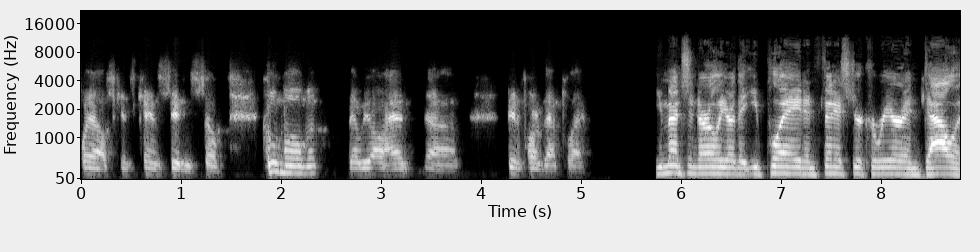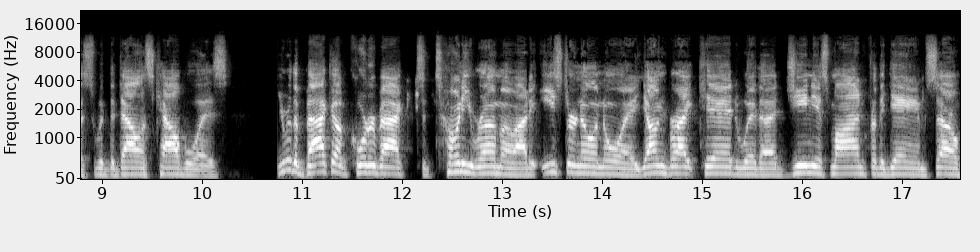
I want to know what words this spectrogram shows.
playoffs against Kansas City. So cool moment that we all had uh, being a part of that play. You mentioned earlier that you played and finished your career in Dallas with the Dallas Cowboys. You were the backup quarterback to Tony Romo out of Eastern Illinois, young, bright kid with a genius mind for the game. So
